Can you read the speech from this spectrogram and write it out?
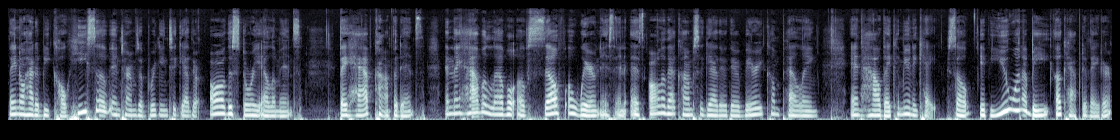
They know how to be cohesive in terms of bringing together all the story elements they have confidence, and they have a level of self awareness. And as all of that comes together, they're very compelling in how they communicate. So, if you want to be a captivator,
